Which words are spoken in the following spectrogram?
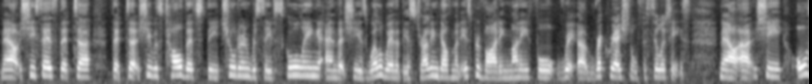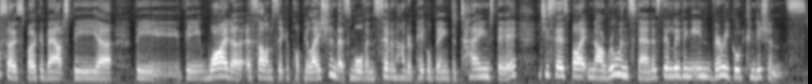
Now, she says that, uh, that uh, she was told that the children receive schooling and that she is well aware that the Australian government is providing money for re uh, recreational facilities. Now, uh, she also spoke about the, uh, the, the wider asylum seeker population. That's more than 700 people being detained there. And she says by Nauruan standards, they're living in very good conditions.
